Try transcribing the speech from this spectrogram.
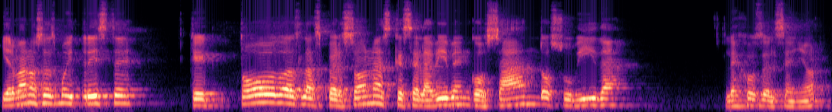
Y hermanos, es muy triste que todas las personas que se la viven gozando su vida lejos del Señor,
